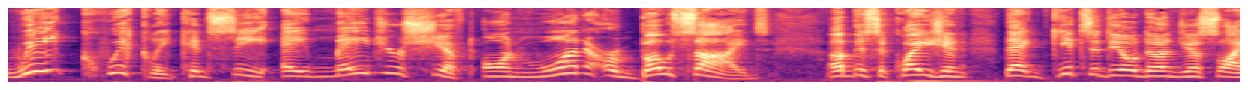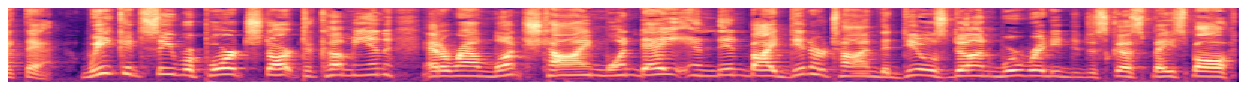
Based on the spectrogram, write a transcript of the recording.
We quickly could see a major shift on one or both sides of this equation that gets a deal done just like that. We could see reports start to come in at around lunchtime one day, and then by dinner time, the deal's done. We're ready to discuss baseball,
